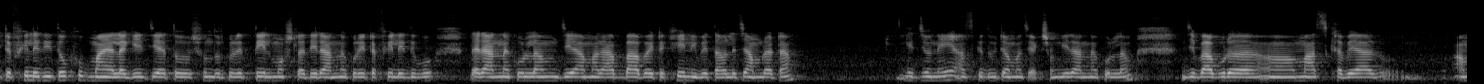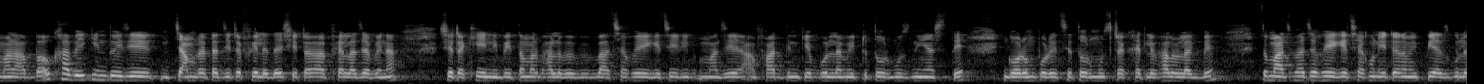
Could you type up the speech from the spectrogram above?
এটা ফেলে দিতেও খুব মায়া লাগে যে এত সুন্দর করে তেল মশলা দিয়ে রান্না করে এটা ফেলে দেবো। তাই রান্না করলাম যে আমার আব্বা আবা এটা খেয়ে নেবে তাহলে চামড়াটা। এর জন্যেই আজকে দুইটা মাছ একসঙ্গে রান্না করলাম যে বাবুরা মাছ খাবে আর আমার আব্বাও খাবে, কিন্তু এই যে চামড়াটা যেটা ফেলে দেয় সেটা আর ফেলা যাবে না, সেটা খেয়ে নেবে। তো আমার ভালোভাবে বাছা হয়ে গেছে। এরই মাঝে ফার দিনকে বললাম একটু তরমুজ নিয়ে আসতে, গরম পড়েছে, তরমুজটা খাইলে ভালো লাগবে। তো মাছ ভাজা হয়ে গেছে, এখন এটার আমি পেঁয়াজগুলো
